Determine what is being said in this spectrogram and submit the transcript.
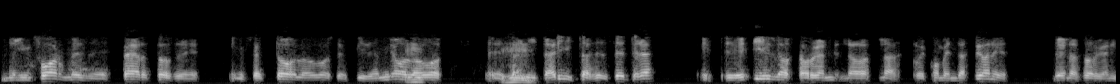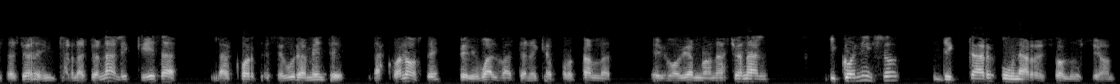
de informes de expertos, de infectólogos, de epidemiólogos, eh, sanitaristas, etcétera, este, y los, las recomendaciones de las organizaciones internacionales, que esa la Corte seguramente las conoce, pero igual va a tener que aportarlas el gobierno nacional, y con eso dictar una resolución.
